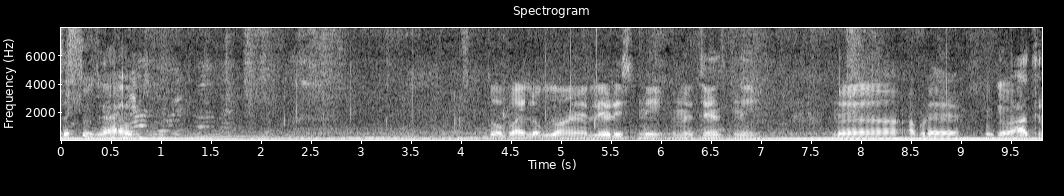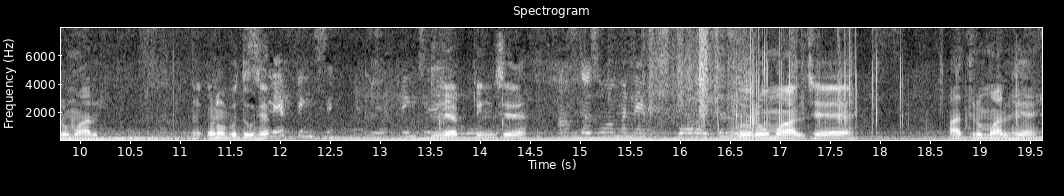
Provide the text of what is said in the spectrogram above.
સસ્તું છે તો ભાઈ લોકો જો અહીંયા લેડીઝની અને જેન્ટ્સની ને આપણે શું કહેવાય હાથ રૂમાલ ને ઘણું બધું છે. લેફ્ટિંગ છે. લેફ્ટિંગ છે લેફ્ટિંગ છે આમ તો જો મને બહુ રૂમાલ છે. હાથ રૂમાલ છે. જો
